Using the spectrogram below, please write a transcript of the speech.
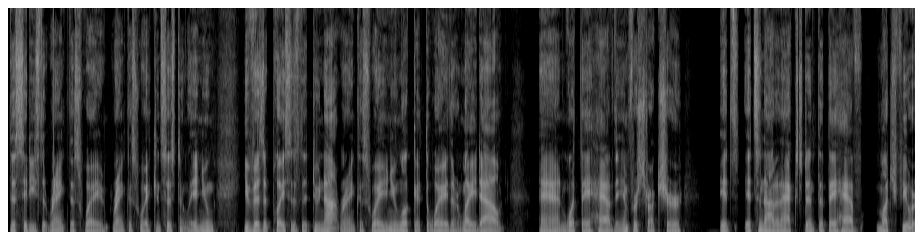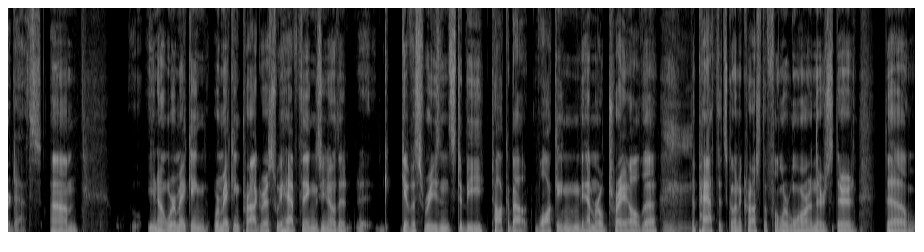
the cities that rank this way rank this way consistently. And you you visit places that do not rank this way, and you look at the way they're laid out and what they have, the infrastructure, it's it's not an accident that they have much fewer deaths. Um, you know, we're making we're making progress. We have things, you know, that uh, give us reasons to be talk about walking the Emerald Trail, the mm-hmm. the path that's going across the Fuller Warren. There's there the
